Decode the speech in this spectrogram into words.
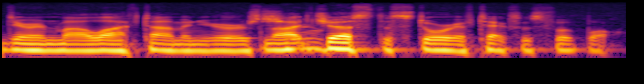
during my lifetime and yours, sure. not just the story of Texas football.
